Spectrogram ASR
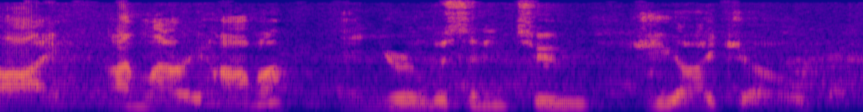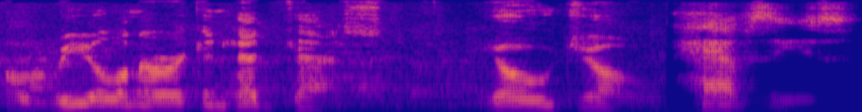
Hi, I'm Larry Hama, and you're listening to G.I. Joe, a real American headcast. Yo, Joe. Halvesies.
